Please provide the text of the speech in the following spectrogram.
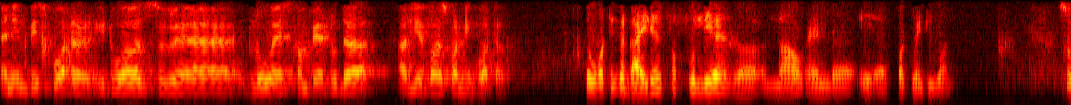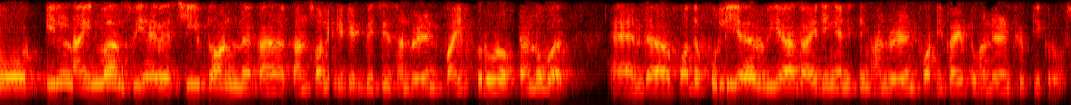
And in this quarter, it was uh, low as compared to the earlier corresponding quarter. So what is the guidance for full year uh, now and uh, for 21? So till nine months, we have achieved on uh, consolidated basis 105 crore of turnover. And uh, for the full year, we are guiding anything 145 to 150 crores.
